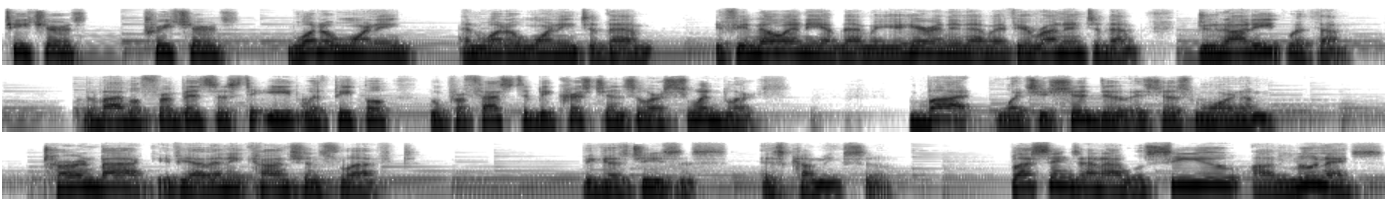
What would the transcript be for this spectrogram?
teachers, preachers, what a warning and what a warning to them. If you know any of them or you hear any of them, if you run into them, do not eat with them. The Bible forbids us to eat with people who profess to be Christians who are swindlers. But what you should do is just warn them turn back if you have any conscience left, because Jesus is coming soon. Blessings, and I will see you on lunes,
